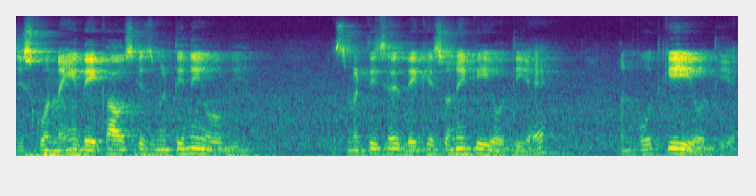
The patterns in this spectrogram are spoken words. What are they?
जिसको नहीं देखा उसकी स्मृति नहीं होगी। स्मृति से देखे सुने की होती है, अनुभूत की ही होती है।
